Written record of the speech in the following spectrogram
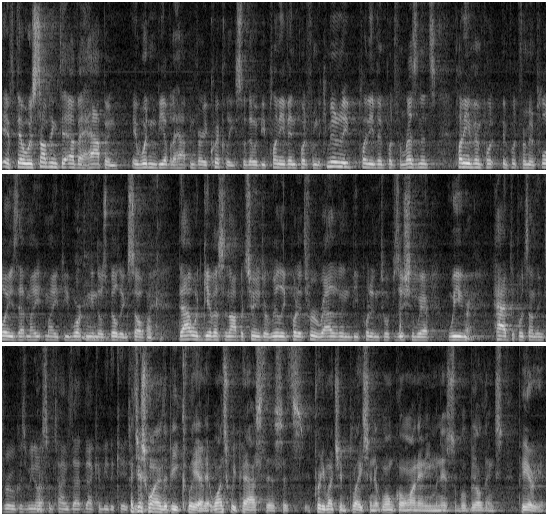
if there was something to ever happen, it wouldn't be able to happen very quickly. So there would be plenty of input from the community, plenty of input from residents, plenty of input, input from employees that might, might be working in those buildings. So Okay. that would give us an opportunity to really put it through rather than be put into a position where we had to put something through because we know sometimes that, that can be the case. I just wanted to be clear that once we pass this, it's pretty much in place and it won't go on any municipal buildings, period.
